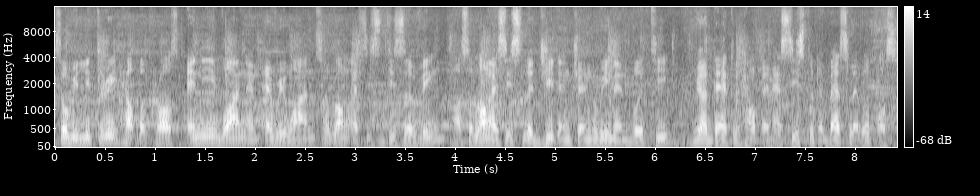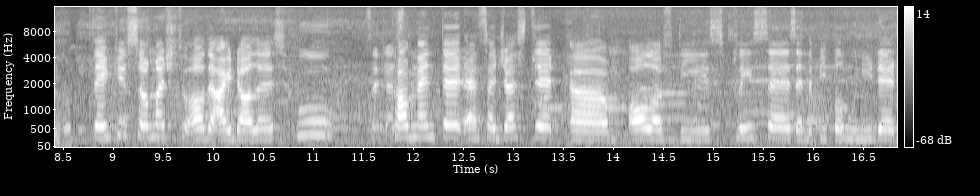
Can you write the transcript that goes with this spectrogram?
So we literally help across anyone and everyone so long as it's deserving, uh, so long as it's legit and genuine and worthy, we are there to help and assist to the best level possible. Thank you so much to all the idolers who commented and suggested um, all of these places and the people who needed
